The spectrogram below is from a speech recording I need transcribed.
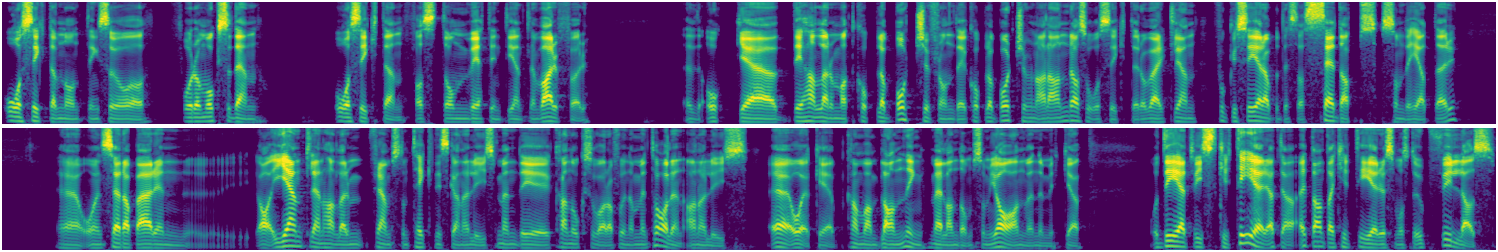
åsikt om någonting så får de också den åsikten fast de vet inte egentligen varför. Och eh, det handlar om att koppla bort sig från det, koppla bort sig från alla andras åsikter och verkligen fokusera på dessa setups som det heter. Eh, och en setup är en, ja egentligen handlar det främst om teknisk analys, men det kan också vara fundamental analys eh, och kan vara en blandning mellan dem som jag använder mycket. Och det är ett visst kriterium, ett antal kriterier som måste uppfyllas.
